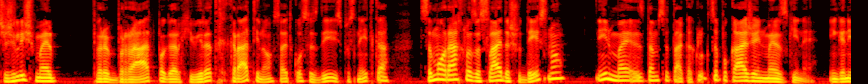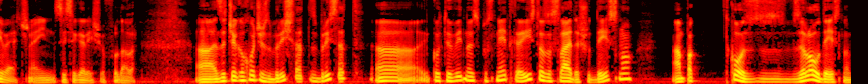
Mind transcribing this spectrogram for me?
če želiš mail prebrati, pa ga arhivirati, hkrati, no, vsaj tako se zdi iz posnetka, samo rahlo zaslajdaš v desno in mail, tam se taka kljukca pokaže in mail zgine in ga ni več, ne, in si se ga rešil, full dobro. Uh, zdaj, če ga hočeš zbrisati, zbrisati uh, kot je vidno iz posnetka, isto zaslajdaš v desno, ampak tako z, zelo v desno,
